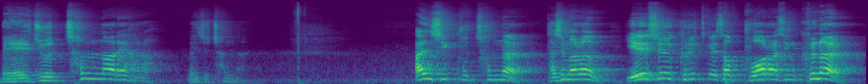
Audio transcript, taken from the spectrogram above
매주 첫날에 하라. 매주 첫날. 안식 후 첫날, 다시 말하면 예수 그리스도께서 부활하신 그날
